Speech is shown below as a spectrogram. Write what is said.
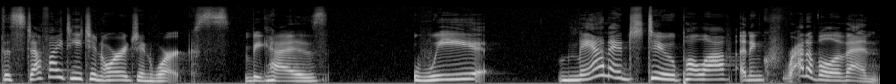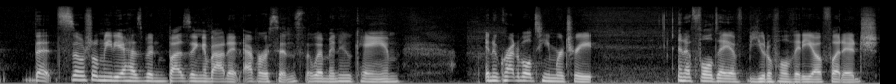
the stuff I teach in Origin works because we managed to pull off an incredible event that social media has been buzzing about it ever since the women who came an incredible team retreat and a full day of beautiful video footage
